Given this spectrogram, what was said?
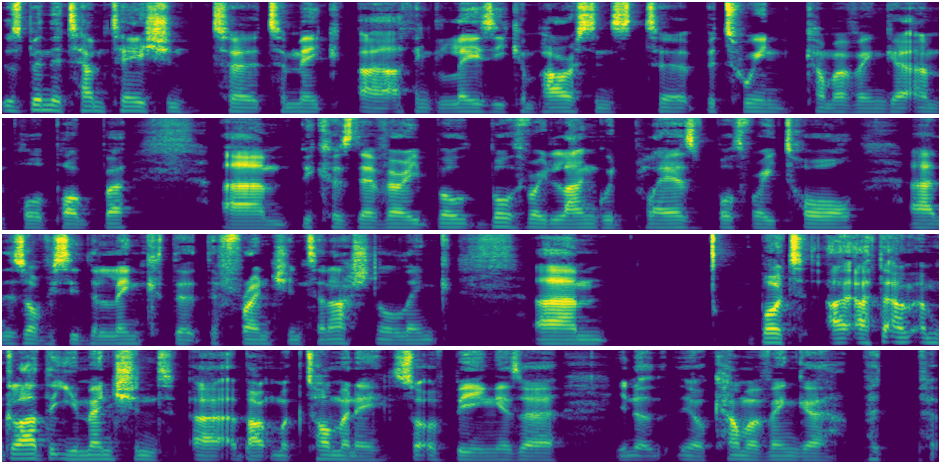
there's been the temptation to to make uh, I think lazy comparisons to between Camavinga and Paul Pogba um, because they're very both both very languid players, both very tall. Uh, there's obviously the link, the the French international link. Um, but I, am glad that you mentioned uh, about McTominay sort of being as a you know you know Camavinga p- p-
